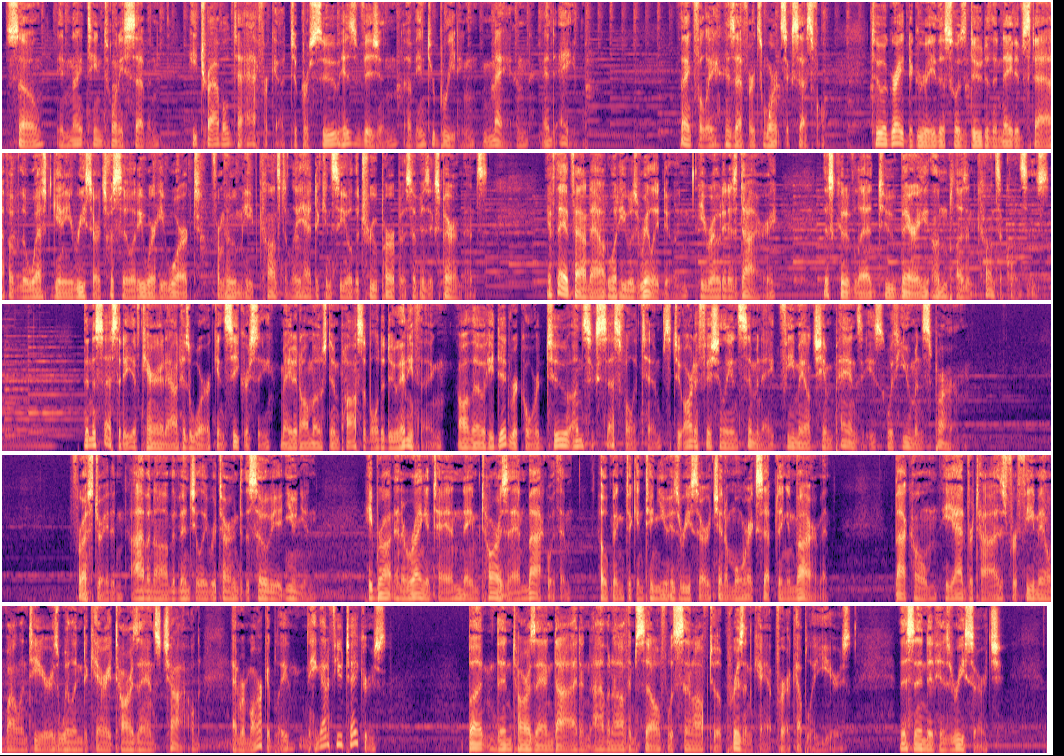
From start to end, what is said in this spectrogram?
so, in 1927, he traveled to Africa to pursue his vision of interbreeding man and ape. Thankfully, his efforts weren't successful. To a great degree, this was due to the native staff of the West Guinea research facility where he worked, from whom he constantly had to conceal the true purpose of his experiments. If they had found out what he was really doing, he wrote in his diary, this could have led to very unpleasant consequences. The necessity of carrying out his work in secrecy made it almost impossible to do anything, although he did record two unsuccessful attempts to artificially inseminate female chimpanzees with human sperm. Frustrated, Ivanov eventually returned to the Soviet Union. He brought an orangutan named Tarzan back with him, hoping to continue his research in a more accepting environment. Back home, he advertised for female volunteers willing to carry Tarzan's child and remarkably, he got a few takers. But then Tarzan died, and Ivanov himself was sent off to a prison camp for a couple of years. This ended his research.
